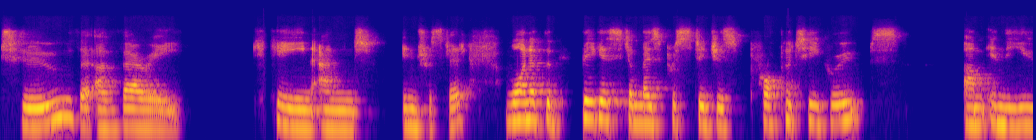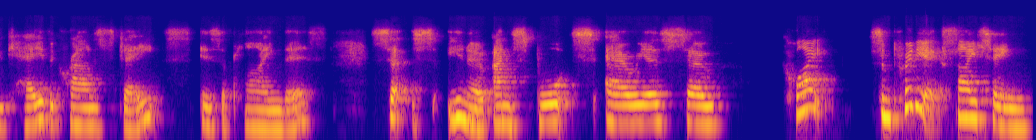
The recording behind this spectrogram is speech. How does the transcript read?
two that are very keen and interested. One of the biggest and most prestigious property groups um, in the UK, the Crown Estates, is applying this. So, you know, and sports areas. So, quite some pretty exciting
